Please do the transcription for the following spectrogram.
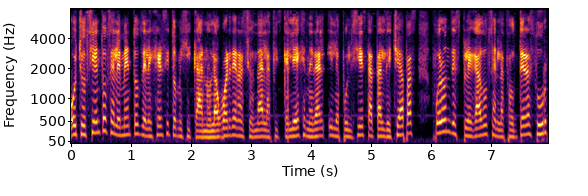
800 elementos del Ejército Mexicano, la Guardia Nacional, la Fiscalía General y la Policía Estatal de Chiapas fueron desplegados en la frontera sur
